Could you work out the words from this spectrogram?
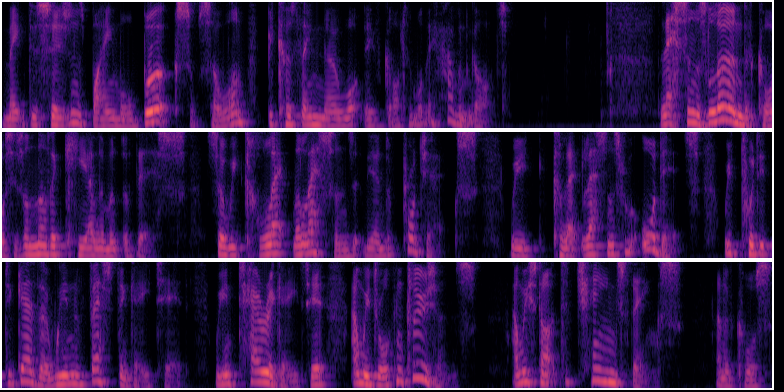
make decisions, buying more books or so on, because they know what they've got and what they haven't got. Lessons learned, of course, is another key element of this. So we collect the lessons at the end of projects. We collect lessons from audits. We put it together. We investigate it. We interrogate it and we draw conclusions. And we start to change things. And of course,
